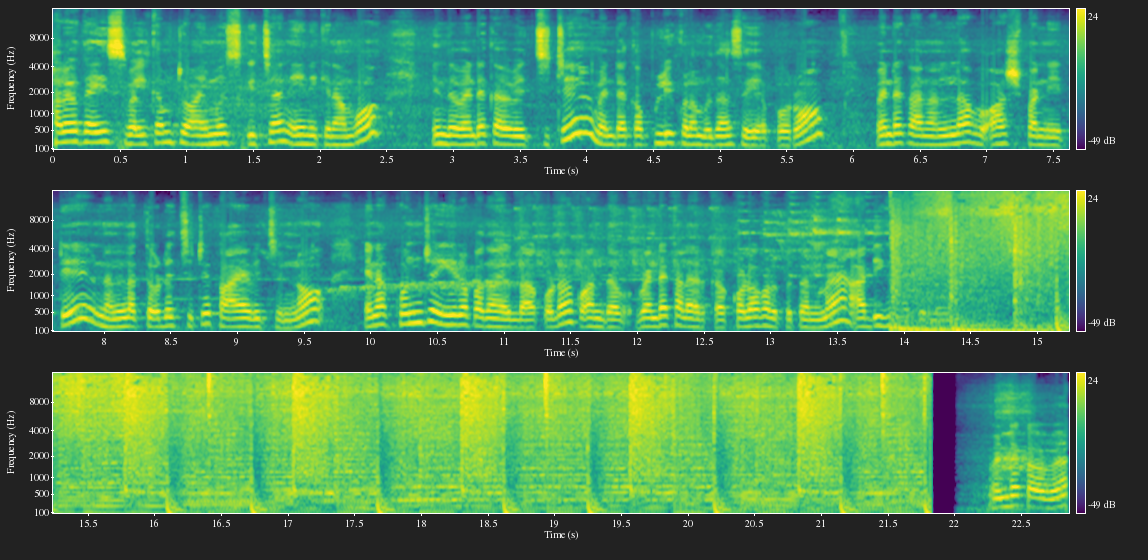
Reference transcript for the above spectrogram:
ஹலோ கைஸ் வெல்கம் டு ஐமூஸ் கிச்சன் இன்றைக்கி நம்ம இந்த வெண்டைக்காய் வச்சுட்டு வெண்டைக்காய் புளி குழம்பு தான் செய்ய போகிறோம் வெண்டைக்காய் நல்லா வாஷ் பண்ணிவிட்டு நல்லா தொடச்சிட்டு காய வச்சிடணும். ஏன்னா கொஞ்சம் ஈரப்பதம் இருந்தால் கூட அந்த வெண்டைக்காயில் இருக்க கொல தன்மை அதிகமாக தெரியும் வெண்டைக்காவை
